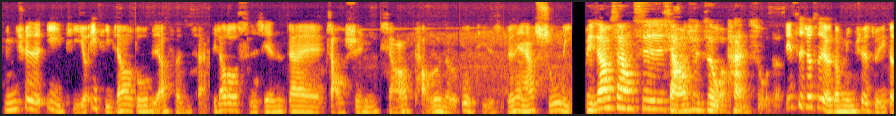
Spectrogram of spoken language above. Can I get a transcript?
明确的议题，有议题比较多，比较分散，比较多时间在找寻想要讨论的问题，就是有点像梳理。比较像是想要去自我探索的。第一次就是有一个明确主义，一个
